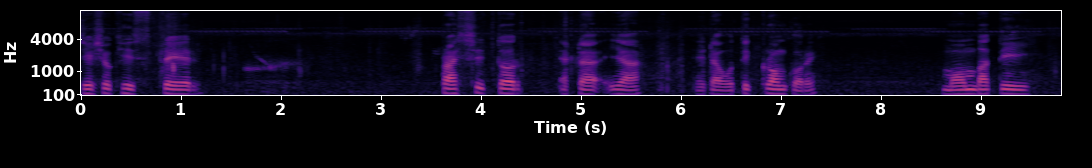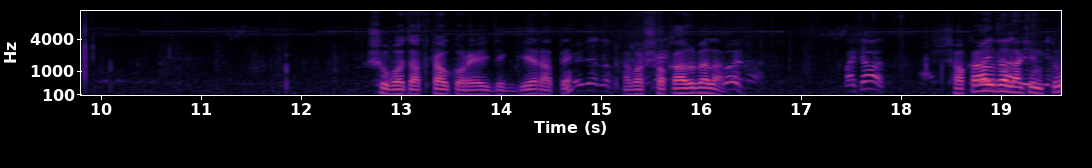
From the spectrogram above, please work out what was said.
যীশু খ্রিস্টের প্রায়শ্চিত্তর একটা ইয়া, এটা অতিক্রম করে। মোমবাতি শুভযাত্রাও করে এই দিক দিয়ে রাতে। আবার সকালবেলা সকালবেলা কিন্তু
